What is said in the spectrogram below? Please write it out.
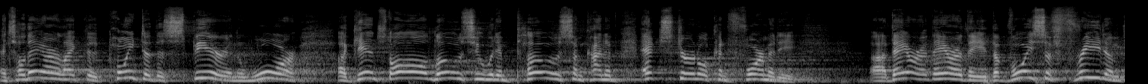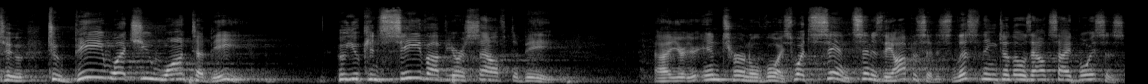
And so they are like the point of the spear in the war against all those who would impose some kind of external conformity. Uh, they are, they are the, the voice of freedom to, to be what you want to be, who you conceive of yourself to be uh, your, your internal voice. What's sin? Sin is the opposite. It's listening to those outside voices.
